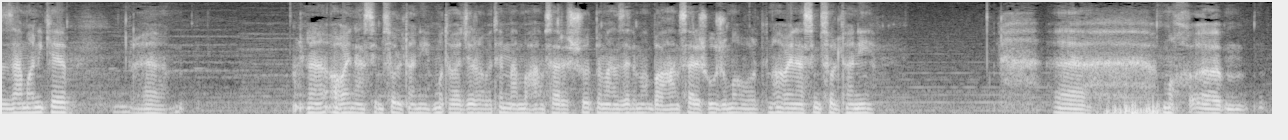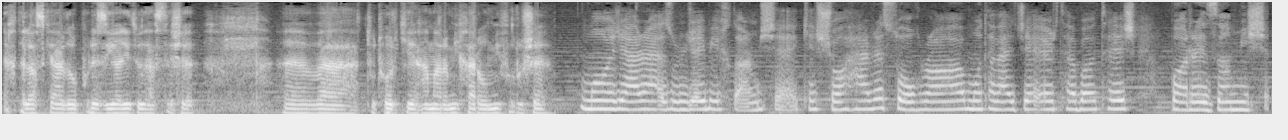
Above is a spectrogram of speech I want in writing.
زمانی که آقای نسیم سلطانی متوجه رابطه من با همسرش شد به منزل من با همسرش هجوم آورد. آقای نسیم سلطانی مخ... اختلاس کرده و پول زیادی تو دستشه و تو ترکیه همه رو می‌خره و میفروشه. ماجرا از اونجایی بیختار میشه که شوهر سغرا متوجه ارتباطش با رضا میشه.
